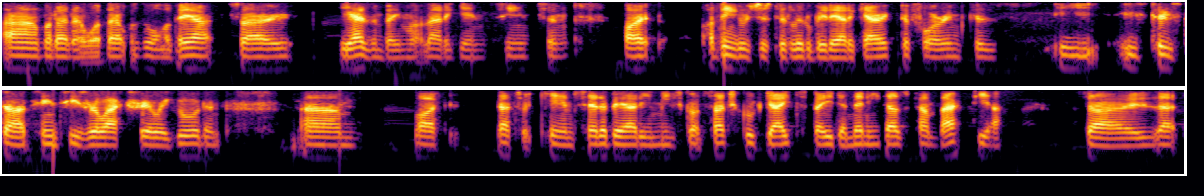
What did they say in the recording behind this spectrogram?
Um, I don't know what that was all about. So he hasn't been like that again since. And I I think it was just a little bit out of character for him because he his two starts since he's relaxed really good and um, like that's what Cam said about him. He's got such good gate speed, and then he does come back to you. So that's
